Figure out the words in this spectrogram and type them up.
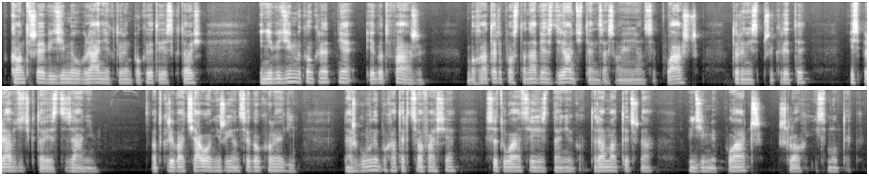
W kontrze widzimy ubranie, którym pokryty jest ktoś i nie widzimy konkretnie jego twarzy. Bohater postanawia zdjąć ten zasłaniający płaszcz, którym jest przykryty i sprawdzić, kto jest za nim. Odkrywa ciało nieżyjącego kolegi. Nasz główny bohater cofa się, sytuacja jest dla niego dramatyczna. Widzimy płacz, szloch i smutek.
